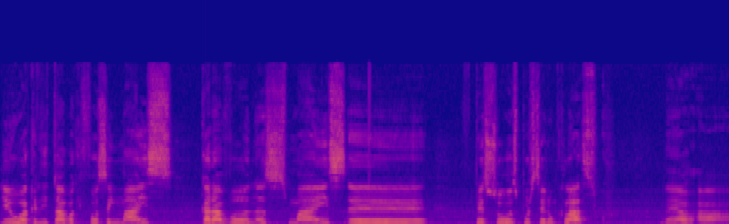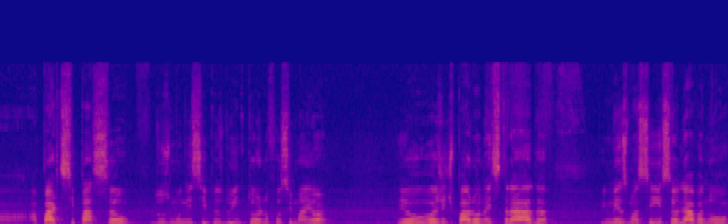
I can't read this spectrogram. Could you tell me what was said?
eu acreditava que fossem mais caravanas, mais é, pessoas, por ser um clássico. Né, a, a, participação dos municípios do entorno fosse maior. Eu, a gente parou na estrada e mesmo assim se olhava no,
